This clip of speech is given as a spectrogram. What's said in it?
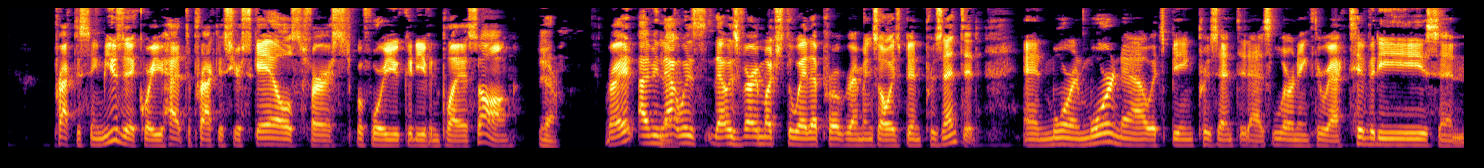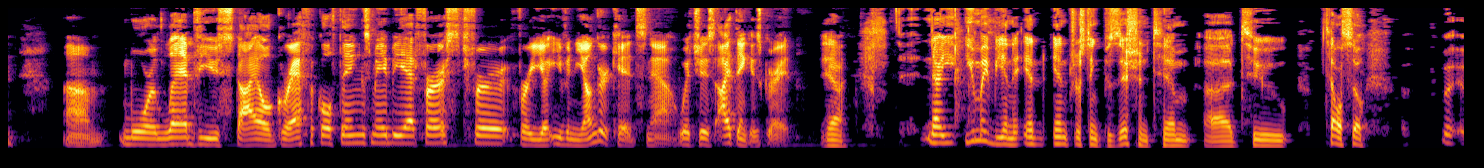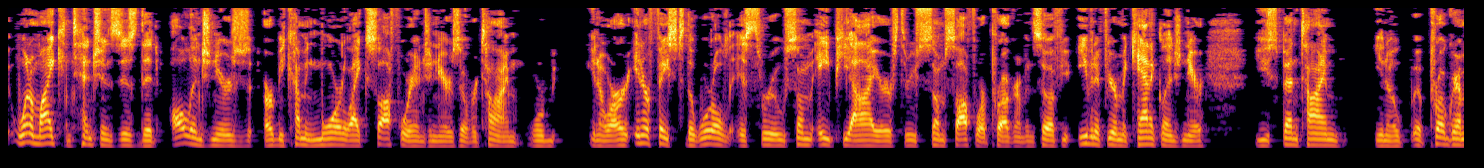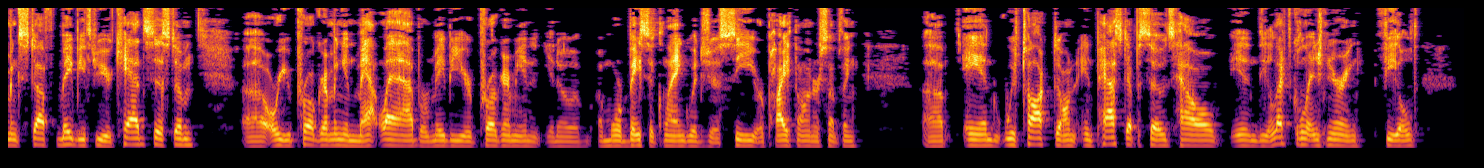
practicing music where you had to practice your scales first before you could even play a song. Yeah. Right? I mean Yeah. that was that was very much the way that programming's always been presented. And more and more now it's being presented as learning through activities and um, more LabVIEW style graphical things maybe at first for for y- even younger kids now, which is I think is great. Yeah. Now you, you may be in an in- interesting position, Tim, uh, to tell us. So uh, one of my contentions is that all engineers are becoming more like software engineers over time. We're, you know, our interface to the world is through some API or through some software program. And so if you, even if you're a mechanical engineer, you spend time, you know, uh, programming stuff maybe through your CAD system, uh, or you're programming in MATLAB, or maybe you're programming in, you know, a, a more basic language, a C or Python or something. Uh, and we've talked on in past episodes how in the electrical engineering field,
